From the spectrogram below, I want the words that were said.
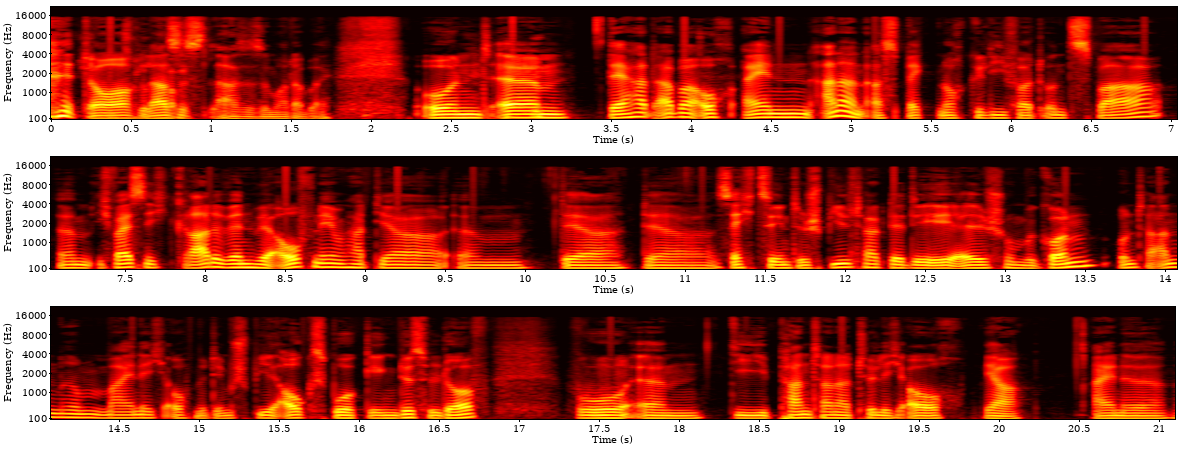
Doch, Lars ist, Lars ist immer dabei. Und ähm, der hat aber auch einen anderen Aspekt noch geliefert. Und zwar, ähm, ich weiß nicht, gerade wenn wir aufnehmen, hat ja ähm, der, der 16. Spieltag der DEL schon begonnen. Unter anderem meine ich auch mit dem Spiel Augsburg gegen Düsseldorf, wo mhm. ähm, die Panther natürlich auch, ja, eine,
